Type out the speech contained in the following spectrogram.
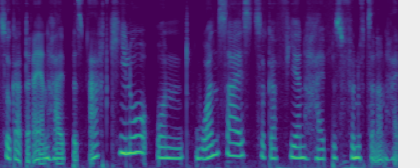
circa 3,5 bis 8 Kilo und One Size circa 4,5 bis 15,5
